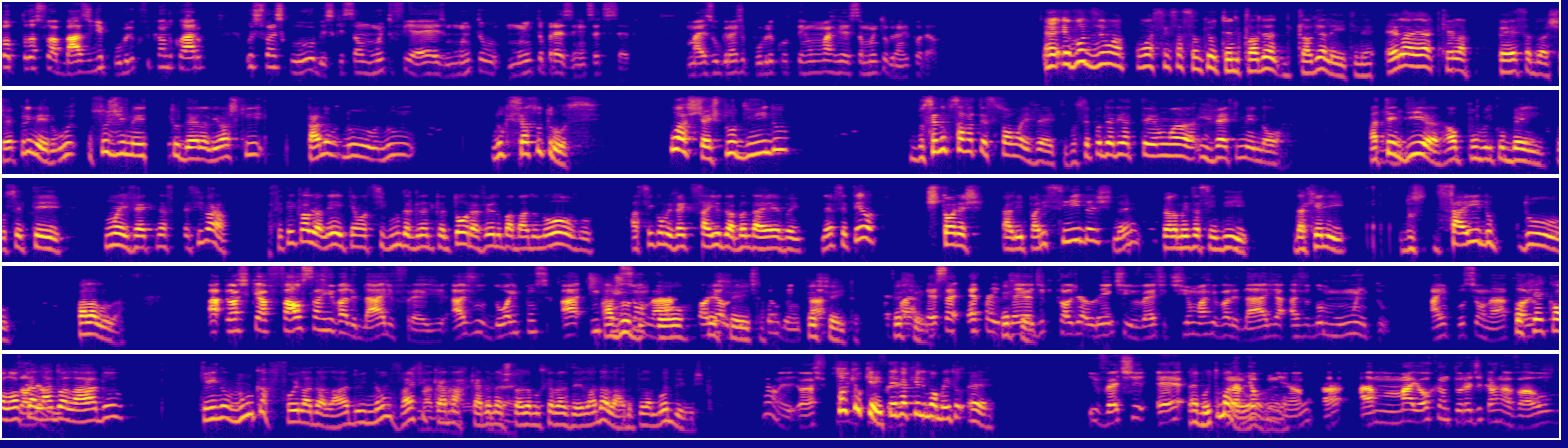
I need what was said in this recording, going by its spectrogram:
Toda a sua base de público, ficando claro os fãs clubes, que são muito fiéis, muito, muito presentes, etc. Mas o grande público tem uma rejeição muito grande por ela. É, eu vou dizer uma, uma sensação que eu tenho de Cláudia, de Cláudia Leite, né? Ela é aquela peça do axé. Primeiro, o, o surgimento dela ali, eu acho que tá no, no, no, no que Celso trouxe. O axé explodindo, você não precisava ter só uma Ivete, você poderia ter uma Ivete menor. Atendia ao público bem você ter uma Ivete nessa ah, Você tem Cláudia Leite, é uma segunda grande cantora, veio do Babado Novo, assim como Ivete saiu da banda Eva, né? Você tem histórias ali parecidas, né? Pelo menos assim, de daquele. Do, de sair do, do. Fala, Lula. Ah, eu acho que a falsa rivalidade, Fred, ajudou a, impuls a impulsionar ajudou, Cláudia perfeito, Leite também. Tá? Perfeito. Essa, perfeito, essa, essa ideia de que Cláudia Leite e Ivete tinham uma rivalidade ajudou muito a impulsionar. Cláudia, Porque coloca Cláudia lado Leite. a lado quem não, nunca foi lado a lado e não vai ficar marcada na é. história da música brasileira lado a lado, pelo amor de Deus. Não, eu acho que. Só que o okay, quê? Teve aquele momento. É. Ivete é, é muito maior, na minha opinião, é. tá, a maior cantora de carnaval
